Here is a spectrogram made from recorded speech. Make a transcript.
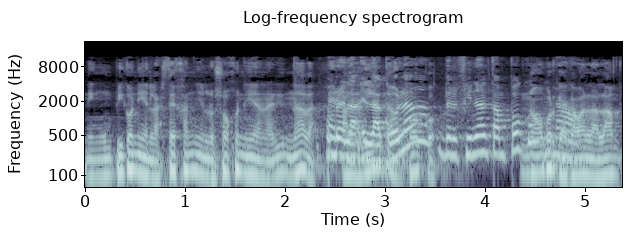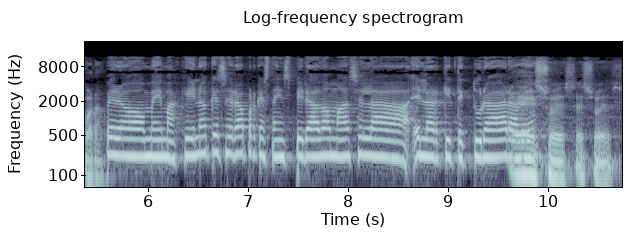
ningún pico ni en las cejas, ni en los ojos, ni en la nariz, nada. Hombre, en la, en la Aladdin cola tampoco. del final tampoco. No, porque No. acaba en la lámpara. Pero me imagino que será porque está inspirado más en la, en la arquitectura árabe, Eso es, eso es.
